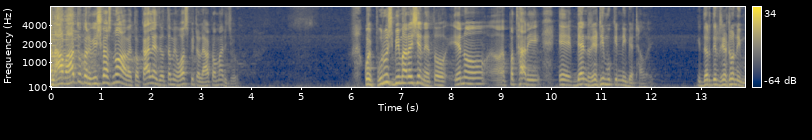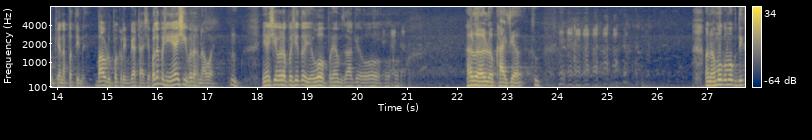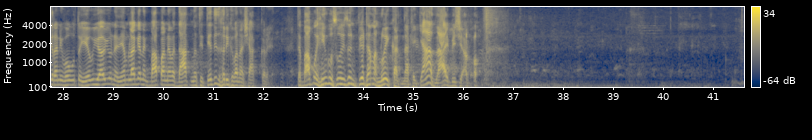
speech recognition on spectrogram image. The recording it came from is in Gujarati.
અને આ વાત ઉપર વિશ્વાસ ન આવે તો કાલે જો તમે હોસ્પિટલે આટો મારજો કોઈ પુરુષ બીમાર હશે ને તો એનો પથારી એ બેન રેઢી મૂકીને નહીં બેઠા હોય. એ દર્દીને રેઢો નહીં મૂકે એના પતિને. બાવડું પકડીને બેઠા છે. ભલે પછી એંશી વર્ષના હોય. એંશી વર્ષ પછી તો એવો પ્રેમ જાગે. ઓહો. હળવો હળવો ખાય છે. અને અમુક અમુક દીકરાની વહુ તો એવું આવ્યું ને, એમ લાગે ને કે બાપાને હવે દાંત નથી, તેથી જ હરીખવાના શાક કરે. તે બાપો હિંગુ સોઈ સોઈને પેઢામાં લોહી કાઢી નાખે. ક્યાં જાય બિચારો?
